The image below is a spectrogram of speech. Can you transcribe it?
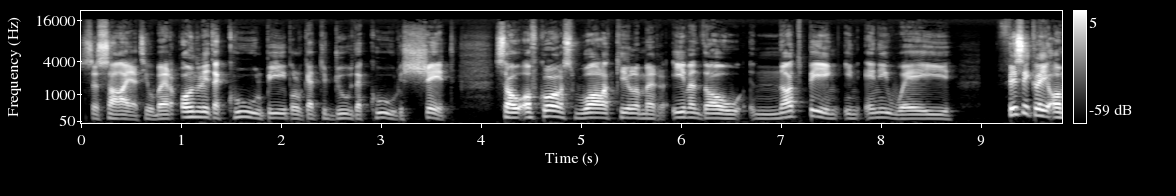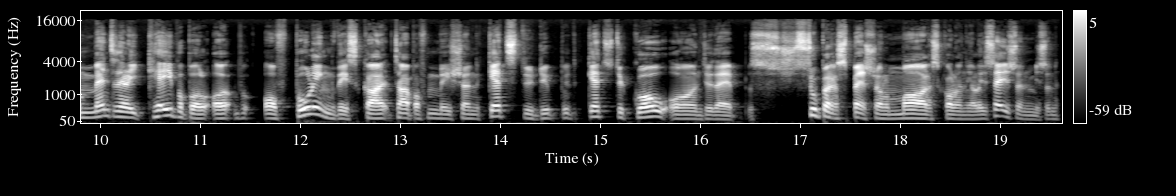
society where only the cool people get to do the cool shit. So of course Val Kilmer even though not being in any way physically or mentally capable of, of pulling this type of mission gets to do, gets to go on to the super special Mars colonialization mission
